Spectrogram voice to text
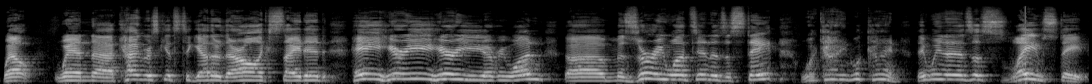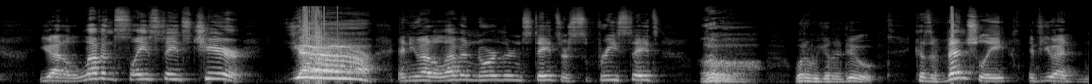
well, when uh, Congress gets together, they're all excited. Hey, hear ye, hear ye, everyone. Uh, Missouri wants in as a state. What kind? What kind? They went in as a slave state. You had 11 slave states cheer. Yeah! And you had 11 northern states or free states. Oh, what are we going to do? Because eventually, if you had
